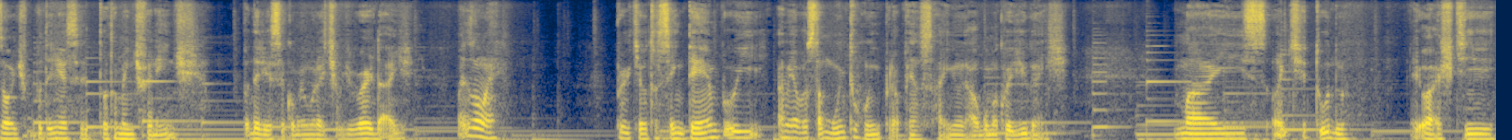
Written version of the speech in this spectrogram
Episódio poderia ser totalmente diferente, poderia ser comemorativo de verdade, mas não é. Porque eu tô sem tempo e a minha voz tá muito ruim para pensar em alguma coisa gigante. Mas, antes de tudo, eu acho que.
